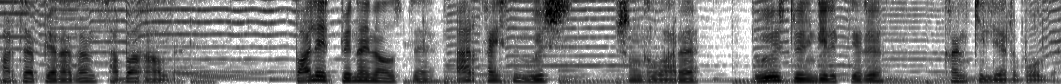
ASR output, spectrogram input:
фортепианодан сабақ алды. Балетпен айналысты. Әрқайсының өз шыңғылары өз дөңгелектері конькилері болды.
